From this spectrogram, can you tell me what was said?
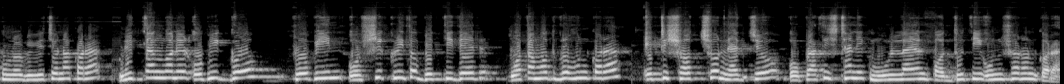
পুনর্বিবেচনা করা, নৃত্যাঙ্গনের অভিজ্ঞ, প্রবীণ ও স্বীকৃত ব্যক্তিদের মতামত গ্রহণ করা, একটি স্বচ্ছ, ন্যায্য ও প্রাতিষ্ঠানিক মূল্যায়ন পদ্ধতি অনুসরণ করা।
